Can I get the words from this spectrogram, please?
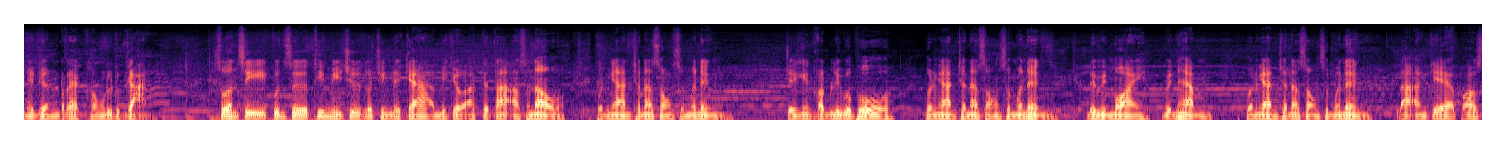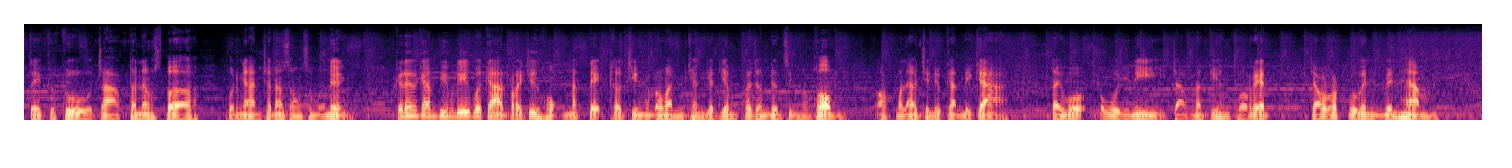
ในเดือนแรกของฤดูกาลส่วน 4 กุนซือที่มีชื่อเข้าชิงได้แก่มิเกลอาร์เตต้าอาร์เซนอลผลงานชนะ2เสมอ1เจเกนคลับลิเวอร์พูลผลงานชนะ2เสมอ1เดวินมอยเวนแฮม ผลงานชนะ2เสมอ1และอังเกียปอสเตคูคูจากทันนัมสเปอร์ผลงานชนะ2เสมอ1การในการพิมพ์ลีกประกาศรายชื่อ 6 นักเตะเข้าชิงรางวัลแข้งยอดเยี่ยมประจำเดือนสิงหาคม ออกมาแล้วเช่นเดียวกันได้แก่ไตโวอโวยูนีจากนัตติงแฮมฟอร์เรสต์จารอดบูเวนเวนแฮม เจ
